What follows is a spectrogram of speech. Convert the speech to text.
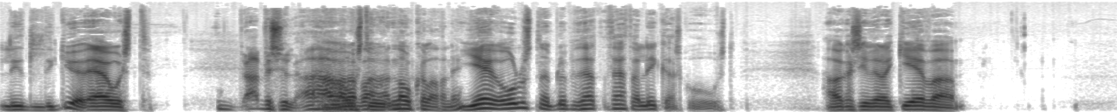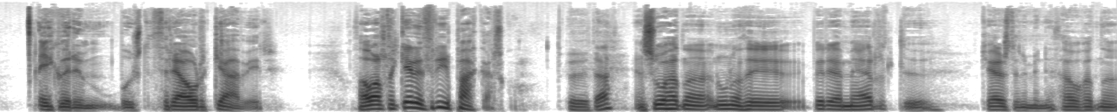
lítildi gjöf, eða, úst, ja, vissulega, það var bara nákvæmlega þannig. Ég ólust nefnilega upp við þetta, þetta líka sko, úst, það var kannski verið að gefa einhverjum, úst, þrjár gjafir, þá var alltaf gerðið þrýr pakkar sko, Auðvitað. en svo hérna núna þegar ég byrjaði með Erlu kærastunni minni, þá hérna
